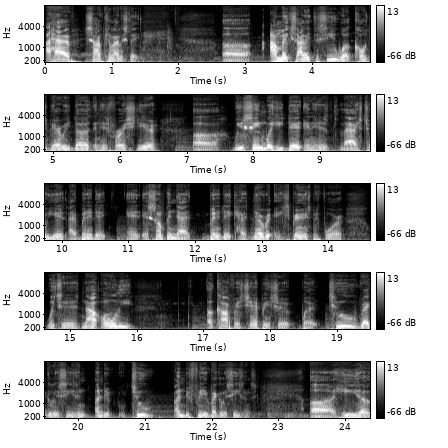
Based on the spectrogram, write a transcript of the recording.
I have South Carolina State. Uh, I'm excited to see what Coach Berry does in his first year. Uh, we've seen what he did in his last two years at Benedict, and it's something that Benedict has never experienced before, which is not only a conference championship, but two regular season under two undefeated regular seasons. Uh, he's a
